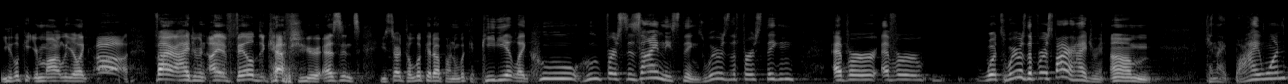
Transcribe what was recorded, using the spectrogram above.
you look at your model, you're like, ah, oh, fire hydrant, I have failed to capture your essence. You start to look it up on Wikipedia, like who, who first designed these things? Where was the first thing ever, ever, what's, where was the first fire hydrant? Um, can I buy one?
